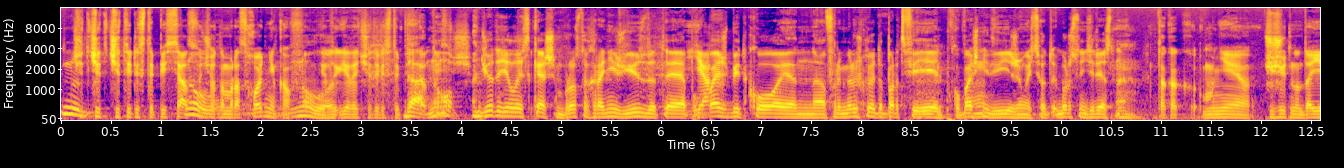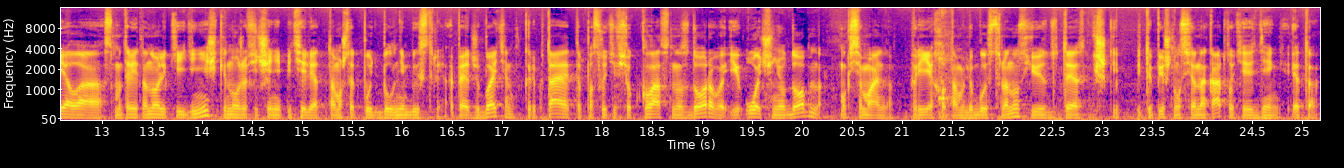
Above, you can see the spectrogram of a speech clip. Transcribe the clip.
ну, 450 ну, с учетом расходников, ну, вот. где-то 450 да, ну, тысяч. Ну, что ты делаешь с кэшем? Просто хранишь USDT, покупаешь Я... биткоин, формируешь какой-то портфель, покупаешь mm-hmm. недвижимость. Вот просто интересно. Так как мне чуть-чуть надоело смотреть на нолики и единички, но уже в течение пяти лет, потому что этот путь был не быстрый. Опять же, беттинг, крипта, это, по сути, все классно, здорово и очень удобно максимально. Приехал там в любую страну с USDT, и ты пишнул себе на карту, у тебя есть деньги. Это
